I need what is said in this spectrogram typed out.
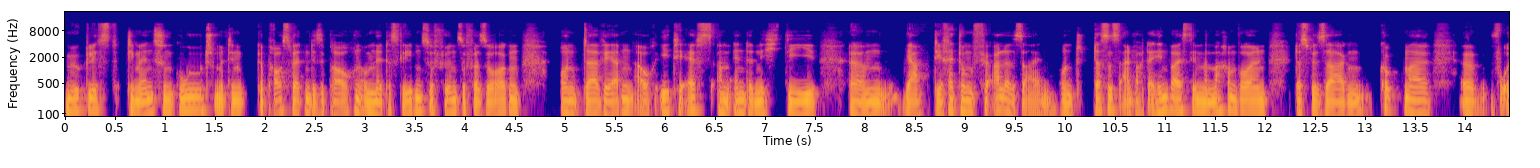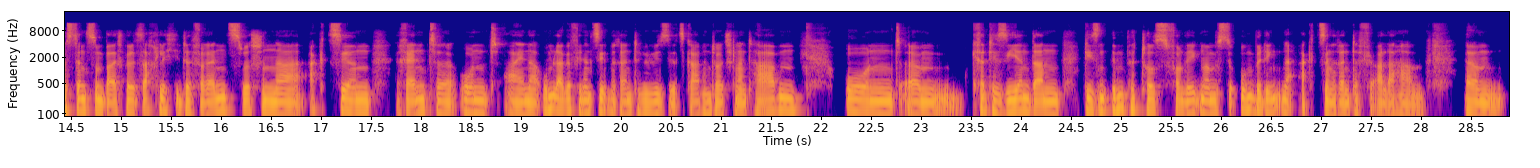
möglichst die Menschen gut mit den Gebrauchswerten, die sie brauchen, um ein nettes Leben zu führen, zu versorgen. Und da werden auch ETFs am Ende nicht die, ähm, ja, die Rettung für alle sein. Und das ist einfach der Hinweis, den wir machen wollen, dass wir sagen, guckt mal, äh, wo ist denn zum Beispiel sachlich die Differenz zwischen einer Aktienrente und einer umlagefinanzierten Rente, wie wir sie jetzt gerade in Deutschland haben und ähm, kritisieren dann diesen Impetus von wegen, man müsste unbedingt eine Aktienrente für alle haben ähm,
